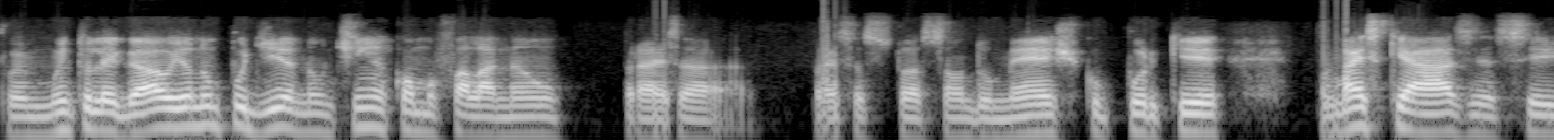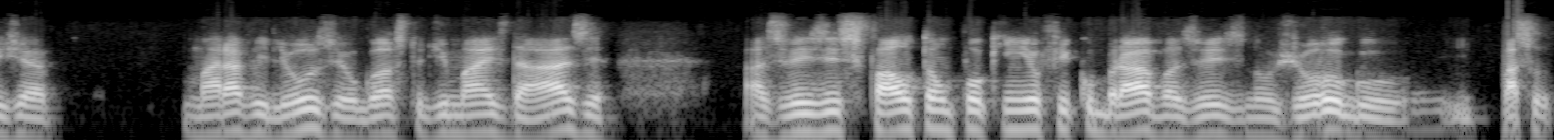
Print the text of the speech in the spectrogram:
foi muito legal e eu não podia, não tinha como falar não para essa, essa situação do México, porque por mais que a Ásia seja maravilhoso, eu gosto demais da Ásia, às vezes falta um pouquinho, eu fico bravo às vezes no jogo e passo,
